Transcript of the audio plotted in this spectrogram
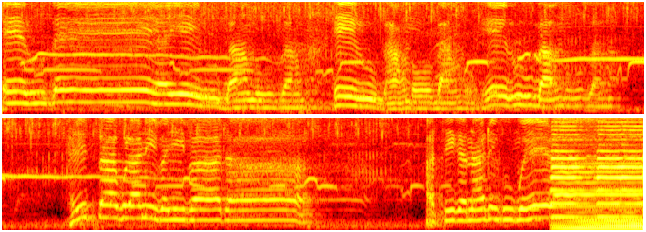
Erube, yeru bambu bambu, eru bambu bambu, eru bambu bambu. Ritsagulani vayivada, atsika nari kubwera.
